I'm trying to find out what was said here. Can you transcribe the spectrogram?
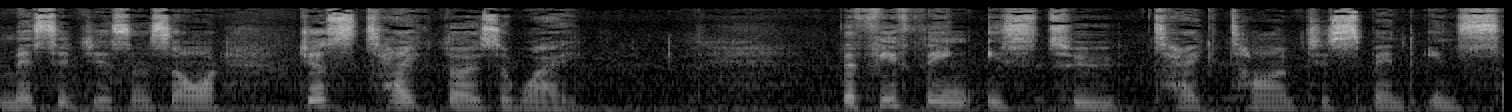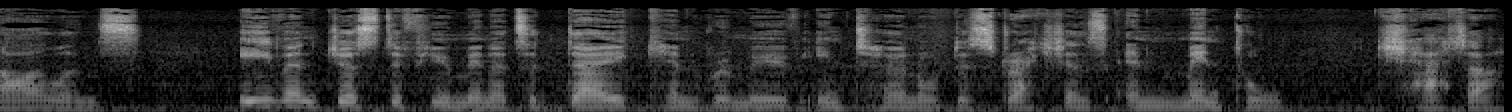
messages, and so on, just take those away. The fifth thing is to take time to spend in silence. Even just a few minutes a day can remove internal distractions and mental chatter.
